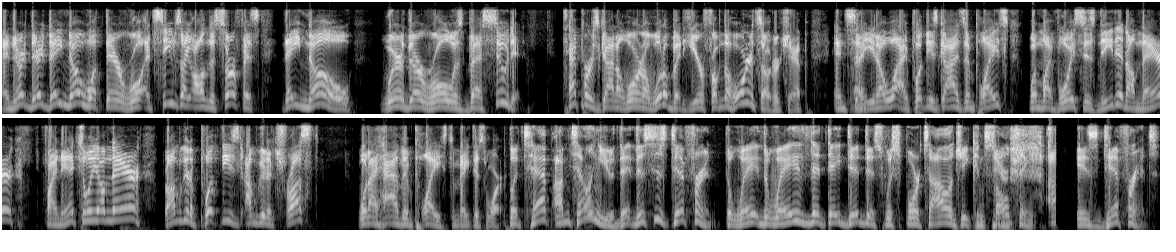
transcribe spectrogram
And they're, they they know what their role. It seems like on the surface they know where their role is best suited. Tepper's got to learn a little bit here from the Hornets ownership and say, you know what, I put these guys in place when my voice is needed. I'm there financially. I'm there, but I'm going to put these. I'm going to trust what I have in place to make this work. But Tep, I'm telling you, th- this is different. The way the way that they did this with Sportsology Consulting is different.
